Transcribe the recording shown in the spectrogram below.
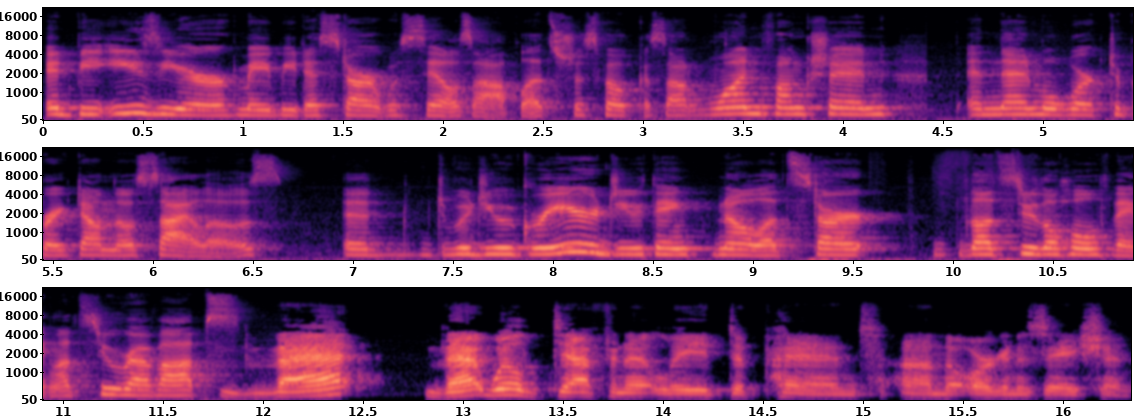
it'd be easier maybe to start with sales op. Let's just focus on one function and then we'll work to break down those silos. Uh, would you agree or do you think no, let's start let's do the whole thing. Let's do RevOps. That that will definitely depend on the organization.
